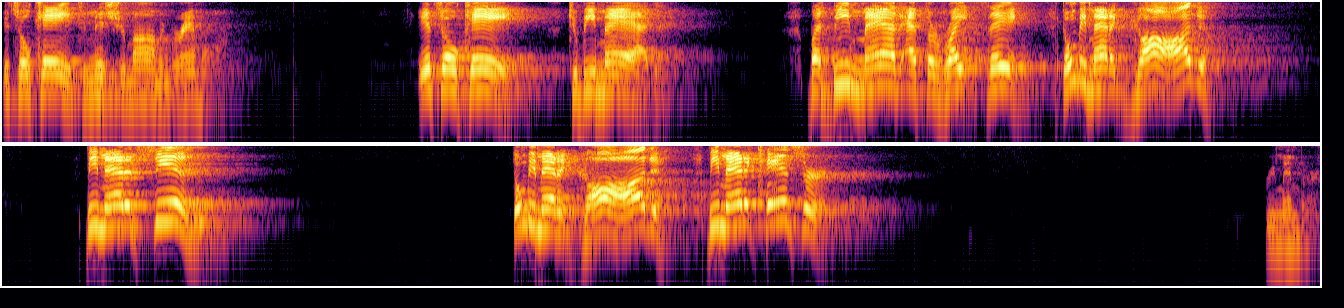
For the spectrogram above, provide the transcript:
It's okay to miss your mom and grandma. It's okay to be mad. But be mad at the right thing. Don't be mad at God. Be mad at sin. Don't be mad at God. Be mad at cancer. Remember,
